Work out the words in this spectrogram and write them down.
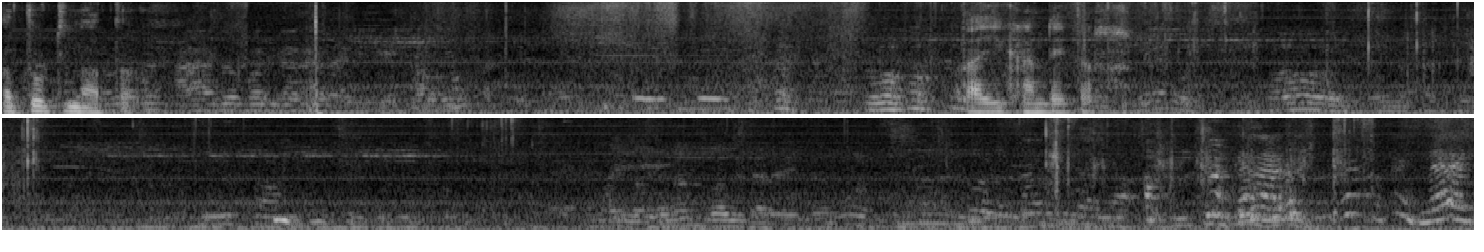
अतूट नातं. ताई खांडेकर. नाही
